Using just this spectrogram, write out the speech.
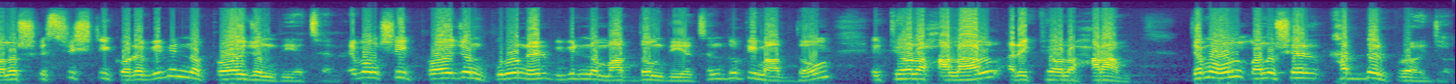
মানুষকে সৃষ্টি করে বিভিন্ন প্রয়োজন দিয়েছেন এবং সেই প্রয়োজন পূরণের বিভিন্ন মাধ্যম দিয়েছেন। দুটি মাধ্যম, একটি হলো হালাল আর একটি হলো হারাম। যেমন মানুষের খাদ্যের প্রয়োজন।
